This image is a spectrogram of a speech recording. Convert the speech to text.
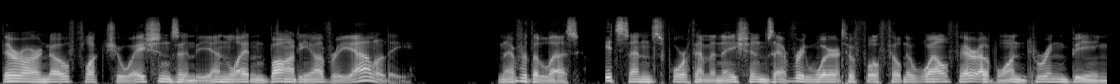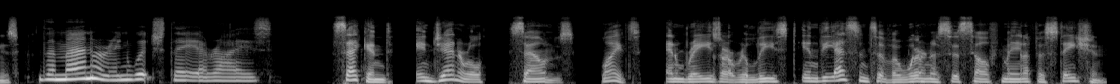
There are no fluctuations in the enlightened body of reality. Nevertheless, it sends forth emanations everywhere to fulfill the welfare of wandering beings. The manner in which they arise. Second, in general, sounds, lights, and rays are released in the essence of awareness's self manifestation.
